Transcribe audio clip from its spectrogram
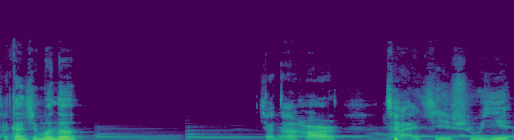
他干什么呢？小男孩采集树叶，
